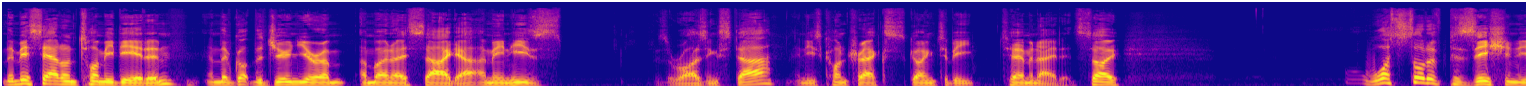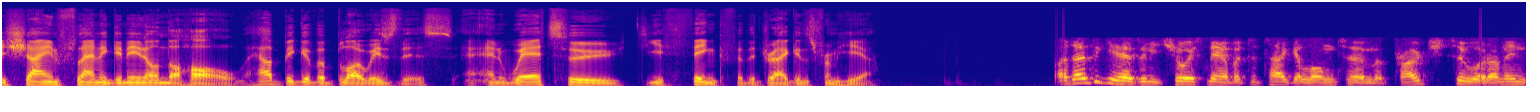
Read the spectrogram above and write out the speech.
They miss out on Tommy Dearden, and they've got the junior Amone Saga. I mean, he's, he's a rising star, and his contract's going to be terminated. So, what sort of position is Shane Flanagan in on the whole? How big of a blow is this, and where to do you think for the Dragons from here? I don't think he has any choice now but to take a long term approach to it. I mean,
